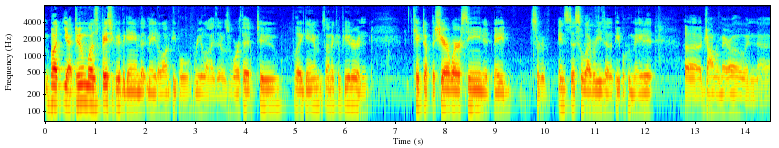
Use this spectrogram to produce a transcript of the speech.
but yeah, Doom was basically the game that made a lot of people realize that it was worth it to play games on a computer and kicked up the shareware scene. It made sort of insta celebrities out of the people who made it. Uh, John Romero and uh,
